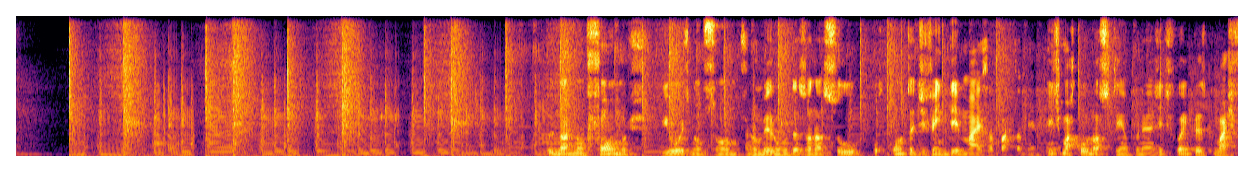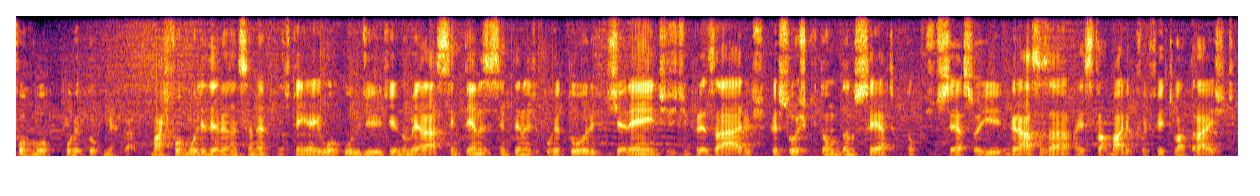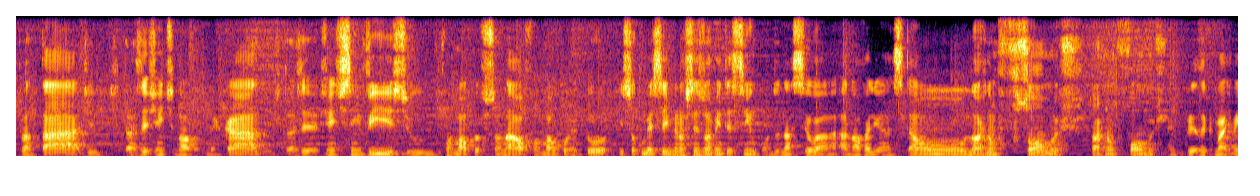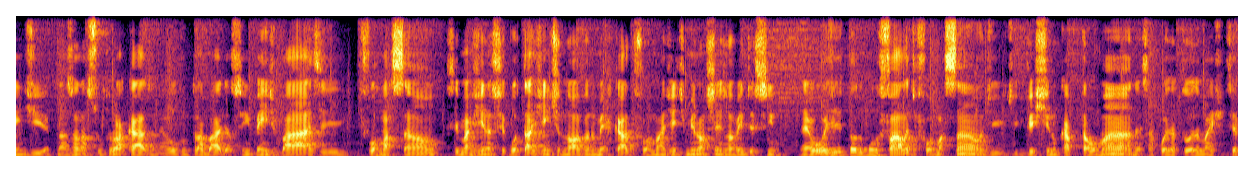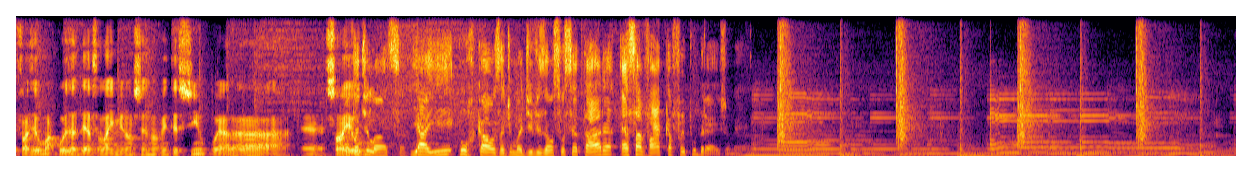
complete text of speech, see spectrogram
Nós não fomos e hoje não somos a número um da Zona Sul por conta de vender mais apartamentos. A gente marcou o nosso tempo, né? A gente foi a empresa que mais formou corretor para o mercado, mais formou liderança, né? A gente tem aí o orgulho de, de enumerar centenas e centenas de corretores, de gerentes, de empresários, pessoas que estão dando certo, que estão com sucesso aí, graças a, a, esse trabalho que foi feito lá atrás, de plantar, de, trazer gente nova para o mercado, de trazer gente sem vício, de formar o profissional, formar o corretor. Isso eu comecei em 1995, quando nasceu a, a nova aliança. Então, nós não somos nós não fomos a empresa que mais vendia na Zona Sul por um acaso, né? Houve um trabalho assim bem de base, formação. Você imagina você botar gente nova no mercado, formar gente em 1995. Né? Hoje todo mundo fala de formação, de, de, investir no capital humano, essa coisa toda, mas você fazer uma coisa dessa lá em 1995 era é, só Ponta eu. de lança. E aí, por causa de uma divisão societária, essa vaca foi pro brejo, né?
